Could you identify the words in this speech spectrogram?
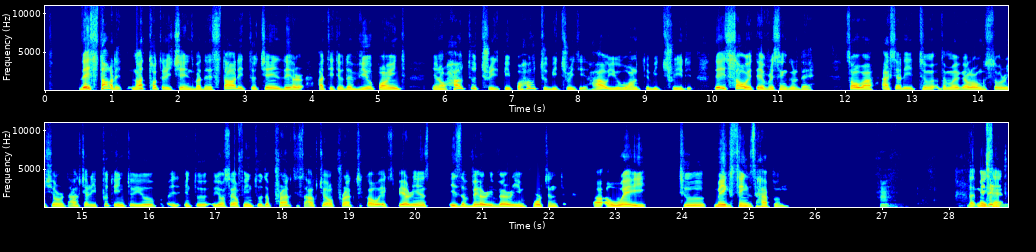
They started not totally changed, but they started to change their attitude, the viewpoint. You know how to treat people, how to be treated, how you want to be treated. They saw it every single day. So uh, actually, to, to make a long story short, actually put into you into yourself into the practice, actual practical experience is a very very important uh, a way to make things happen. Hmm. That makes did, sense.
